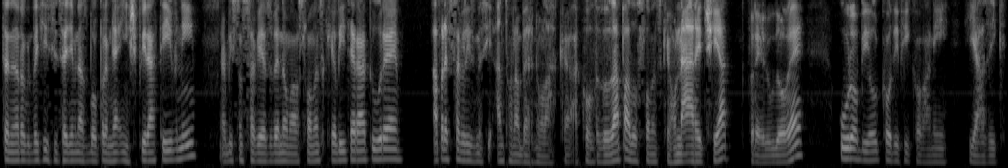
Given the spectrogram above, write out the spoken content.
Ten rok 2017 bol pre mňa inšpiratívny, aby som sa viac venoval slovenskej literatúre a predstavili sme si Antona Bernoláka ako zo západoslovenského nárečia, ktoré je ľudové, urobil kodifikovaný jazyk.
